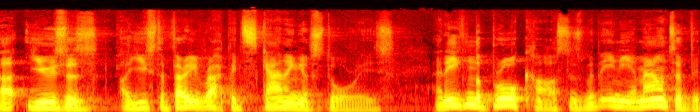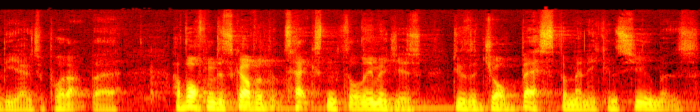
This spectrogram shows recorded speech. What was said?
uh, users are used to very rapid scanning of stories, and even the broadcasters with any amount of video to put up there have often discovered that text and still images do the job best for many consumers.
